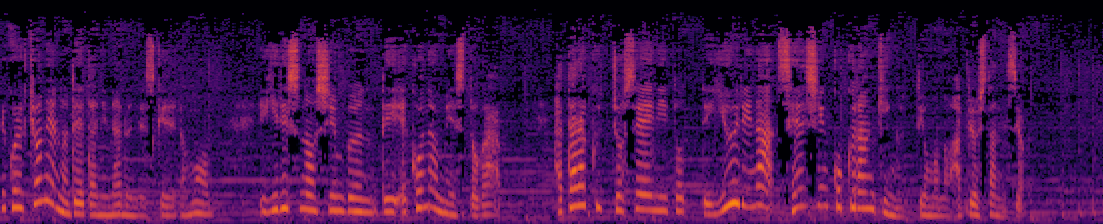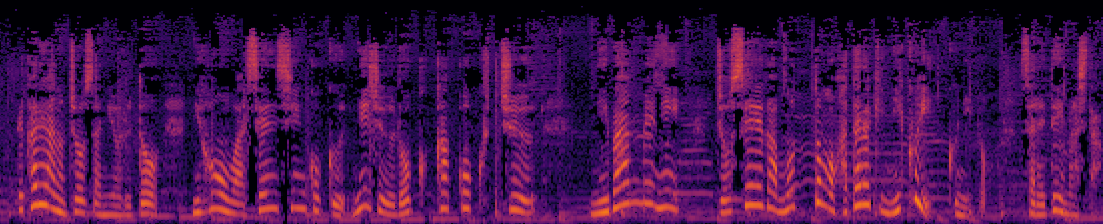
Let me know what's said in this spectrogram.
でこれ去年のデータになるんですけれどもイギリスの新聞 The Economist が働く女性にとって有利な先進国ランキングっていうものを発表したんですよ。で彼らの調査によると日本は先進国26カ国中2番目に女性が最も働きにくい国とされていました。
